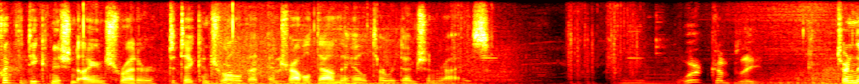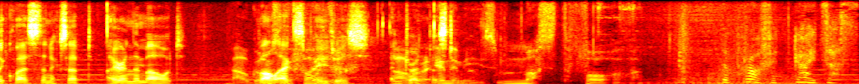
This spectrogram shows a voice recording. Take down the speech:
Click the decommissioned iron shredder to take control of it and travel down the hill to Redemption Rise. Work complete. Turn in the quest and accept Iron Them Out, How goes Val the X pages, and Our Dread Piston. enemies must fall. The Prophet guides us.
